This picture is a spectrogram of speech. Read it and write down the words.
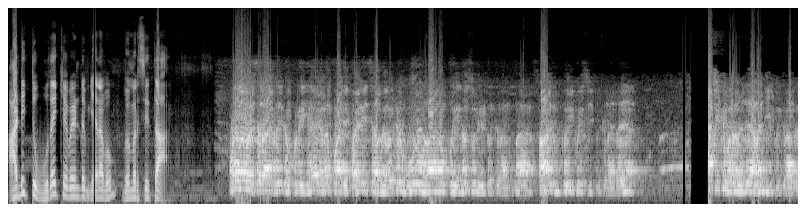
அடித்து உதைக்க வேண்டும் எனவும் விமர்சித்தார். முதலமைச்சராக இருக்கக்கூடிய எடப்பாடி பழனிசாமி அவர்கள் ஊர் ஊராக போய் என்ன சொல்லிட்டு இருக்கிறாருன்னா ஸ்டாலின் போய் பேசிட்டு இருக்கிறாரு. ஆட்சிக்கு வர்றது அலைஞ்சிட்டு இருக்கிறாரு.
